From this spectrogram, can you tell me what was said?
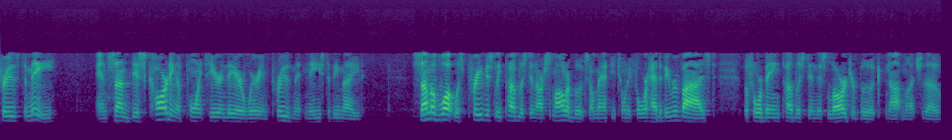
truths to me and some discarding of points here and there where improvement needs to be made. Some of what was previously published in our smaller books on Matthew 24 had to be revised before being published in this larger book, not much though.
